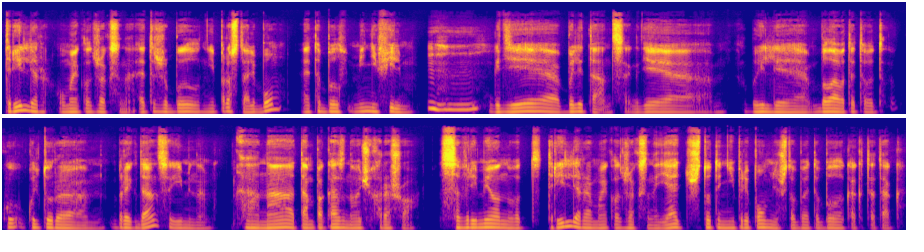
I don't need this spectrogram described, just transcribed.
триллер у Майкла Джексона. Это же был не просто альбом, это был мини-фильм, Мгм. где были танцы, где были, была вот эта вот ку- культура брейк-данса именно. Она там показана очень хорошо. Со времен вот триллера Майкла Джексона я что-то не припомню, чтобы это было как-то так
